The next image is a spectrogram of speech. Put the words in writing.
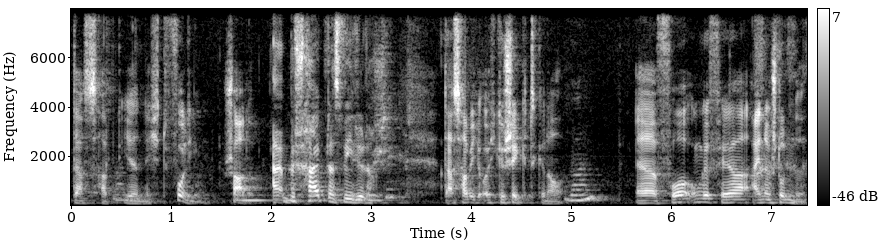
Das habt ihr nicht vorliegen. Schade. Äh, Beschreib das Video doch. Das habe ich euch geschickt, genau. Wann? Äh, vor ungefähr einer Stunde.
